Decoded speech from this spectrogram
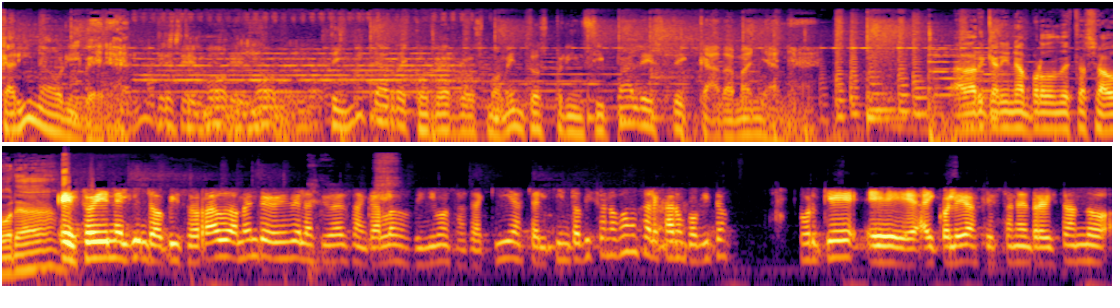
Karina Olivera, desde el móvil, te invita a recorrer los momentos principales de cada mañana. A ver, Karina, ¿por dónde estás ahora? Estoy en el quinto piso. Raudamente desde la ciudad de San Carlos vinimos hasta aquí, hasta el quinto piso. Nos vamos a alejar un poquito porque eh, hay colegas que están entrevistando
